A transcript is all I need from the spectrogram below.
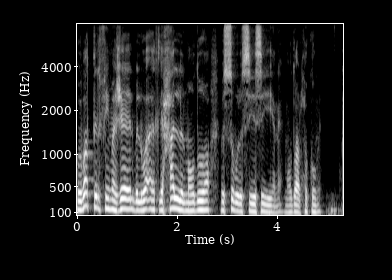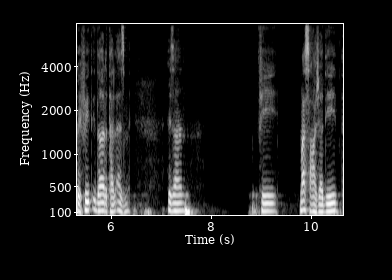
ويبطل في مجال بالوقت لحل الموضوع بالسبل السياسية يعني موضوع الحكومة وكيفية إدارة هالأزمة. إذا في مسعى جديد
